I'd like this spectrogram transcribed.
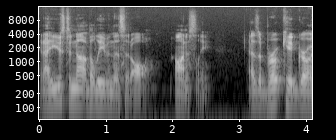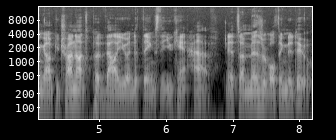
And I used to not believe in this at all, honestly. As a broke kid growing up, you try not to put value into things that you can't have. It's a miserable thing to do.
